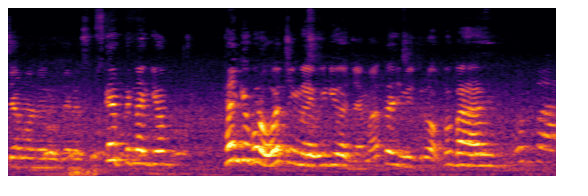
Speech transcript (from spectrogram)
ચેનલ સબસ્ક્રાઇબ કરી નાખજો. Thank you for watching my video જય માતાજી મિત્રો. બાય પપ્પા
